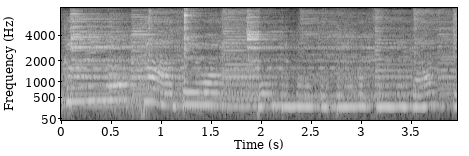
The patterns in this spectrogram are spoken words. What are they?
海の風はとてもとても冷たくて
